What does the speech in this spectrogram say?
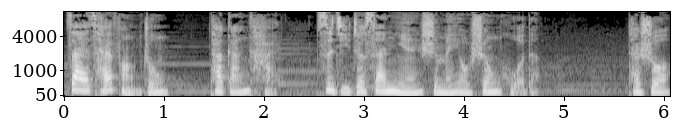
在采访中，他感慨自己这三年是没有生活的。他说：“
